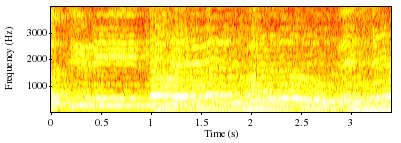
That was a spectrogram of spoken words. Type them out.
হাজিরি দয়ে ভালোবেসে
